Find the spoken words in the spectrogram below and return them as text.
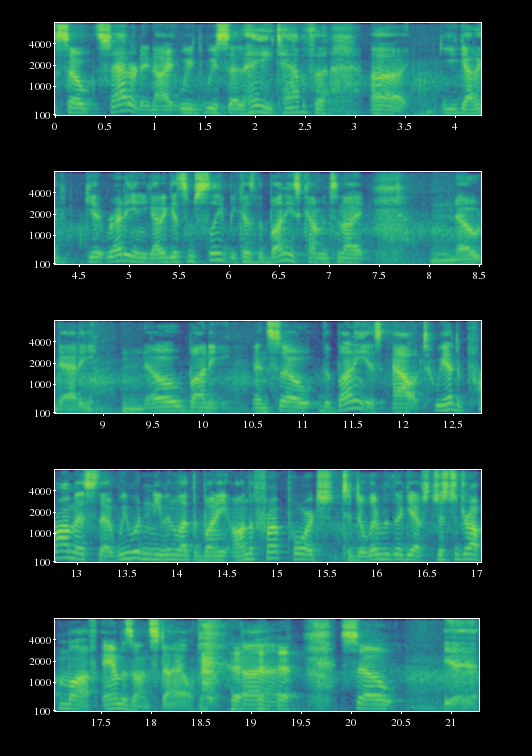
so Saturday night we, we said, hey Tabitha, uh, you got to get ready and you got to get some sleep because the bunny's coming tonight. No, Daddy, no bunny. And so the bunny is out. We had to promise that we wouldn't even let the bunny on the front porch to deliver the gifts, just to drop them off, Amazon style. Uh, so yeah,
